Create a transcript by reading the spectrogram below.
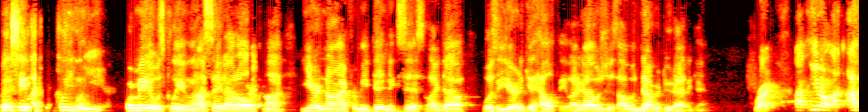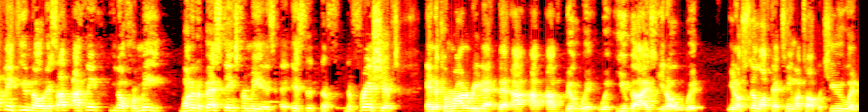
basically like the Cleveland year. For me, it was Cleveland. I say that all the time. Year nine for me didn't exist. Like that was the year to get healthy. Like that was just I would never do that again. Right. I, you know, I, I, think you know this. I, I, think you know. For me, one of the best things for me is is the, the, the friendships and the camaraderie that that I, have built with with you guys. You know, with you know, still off that team. I talk with you and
